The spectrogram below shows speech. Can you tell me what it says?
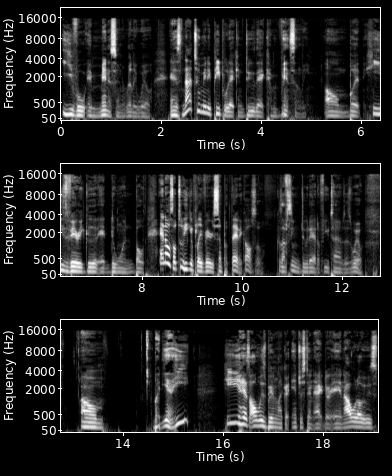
evil and menacing really well. And it's not too many people that can do that convincingly. Um, but he's very good at doing both. And also too, he can play very sympathetic also. Because I've seen him do that a few times as well. Um, but yeah, he he has always been like an interesting actor, and I would always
